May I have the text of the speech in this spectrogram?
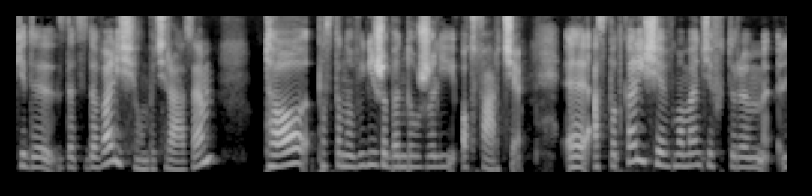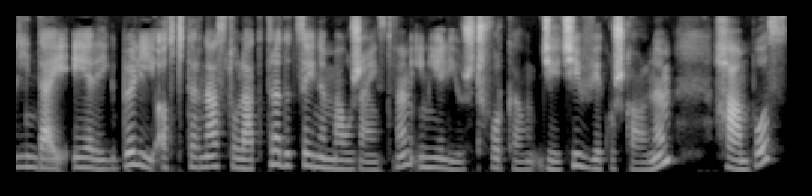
kiedy zdecydowali się być razem, to postanowili, że będą żyli otwarcie. E, a spotkali się w momencie, w którym Linda i Erik byli od 14 lat tradycyjnym małżeństwem i mieli już czwórkę dzieci w wieku szkolnym. Hampus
